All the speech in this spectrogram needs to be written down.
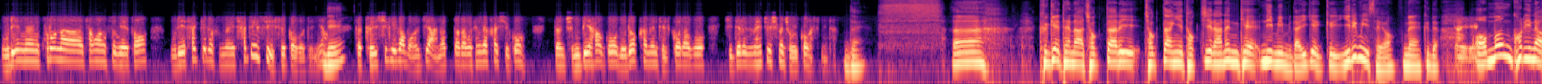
우리는 코로나 상황 속에서 우리의 살 길을 분명히 찾을 수 있을 거거든요. 네. 그러니까 그 시기가 멀지 않았다라고 생각하시고 일단 준비하고 노력하면 될 거라고 기대를 좀 해주시면 좋을 것 같습니다. 네. 아, 그게 되나 적당히 적당히 덕질하는 게 님입니다. 이게 그 이름이세요. 네. 근데 아, 예. 어몽 코리나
